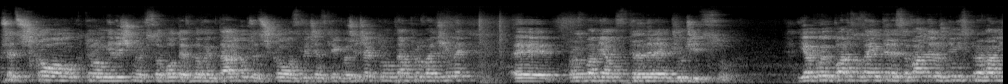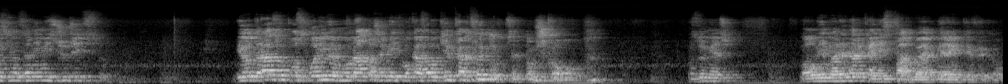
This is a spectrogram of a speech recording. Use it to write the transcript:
przed szkołą, którą mieliśmy w sobotę w Nowym Targu, przed szkołą zwycięskiego życia, którą tam prowadzimy, yy, rozmawiam z trenerem jiu-jitsu. Ja byłem bardzo zainteresowany różnymi sprawami związanymi z jiu-jitsu. I od razu pozwoliłem mu na to, że mi pokazał kilka chwytów przed tą szkołą. Rozumiesz? Bo u mnie marynarka nie spadła, jak mnie rękę wyjął.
